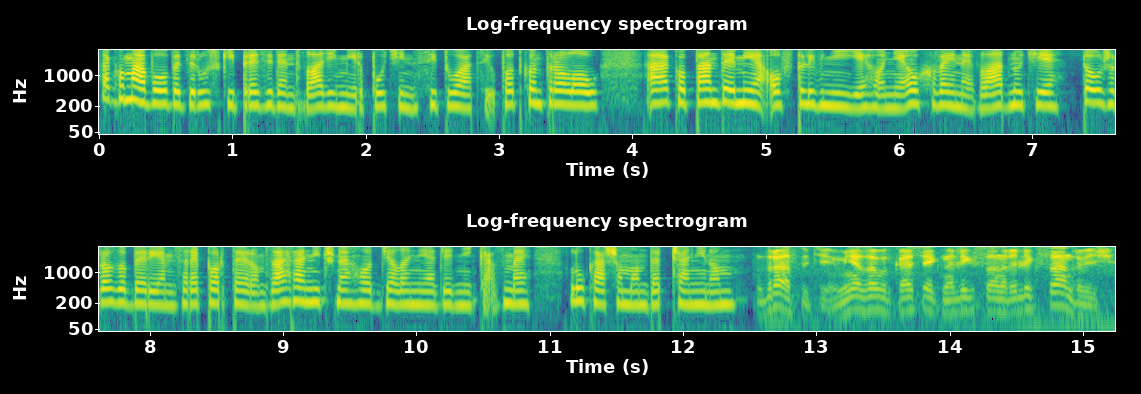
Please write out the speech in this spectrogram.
Ako má vôbec ruský prezident Vladimír Putin situáciu pod kontrolou a ako pandémia ovplyvní jeho neochvejné vládnutie, to už rozoberiem s reportérom zahraničného oddelenia denníka ZME Lukášom Onderčaninom. Здравствуйте, меня зовут Косякин Александр Александрович,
